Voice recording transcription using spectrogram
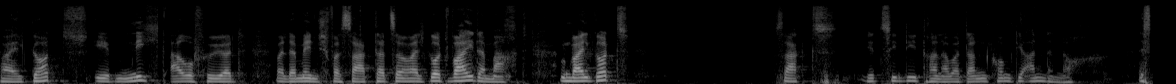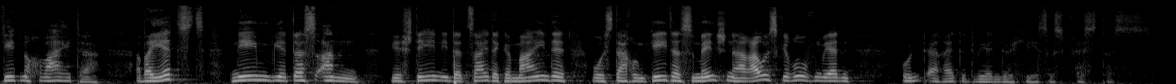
weil Gott eben nicht aufhört, weil der Mensch versagt hat, sondern weil Gott weitermacht und weil Gott sagt, jetzt sind die dran, aber dann kommt die anderen noch. Es geht noch weiter. Aber jetzt nehmen wir das an. Wir stehen in der Zeit der Gemeinde, wo es darum geht, dass Menschen herausgerufen werden und errettet werden durch Jesus Christus.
